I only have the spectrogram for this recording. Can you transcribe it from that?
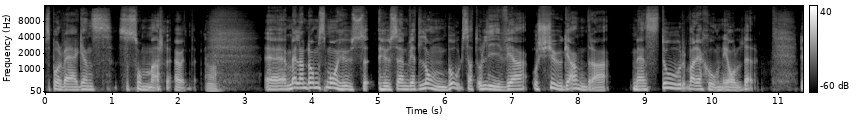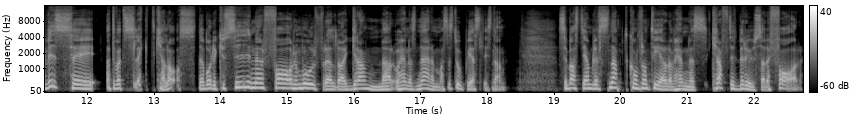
spårvägens sommar. Jag vet inte. Ja. Eh, mellan de småhusen vid ett långbord satt Olivia och 20 andra med en stor variation i ålder. Det visade sig att det var ett släktkalas där både kusiner, far och morföräldrar, grannar och hennes närmaste stod på gästlistan. Sebastian blev snabbt konfronterad av hennes kraftigt berusade far.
